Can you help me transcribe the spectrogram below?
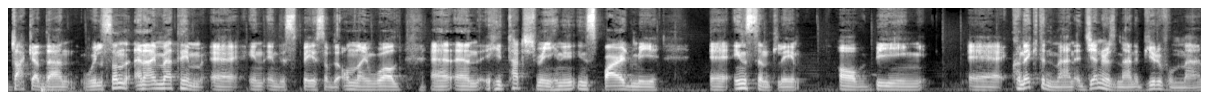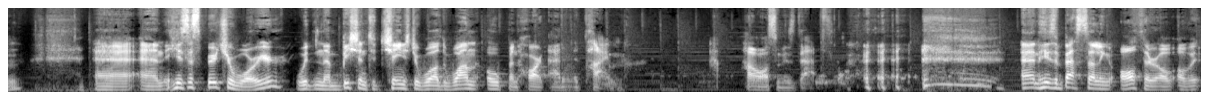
Daka Dan Wilson, and I met him uh, in in the space of the online world, and, and he touched me, he inspired me uh, instantly of being a connected man, a generous man, a beautiful man, uh, and he's a spiritual warrior with an ambition to change the world one open heart at a time. How awesome is that? and he's a best-selling author of, of, a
